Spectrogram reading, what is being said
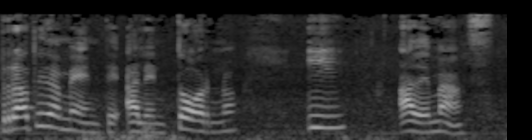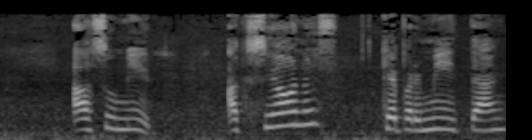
rápidamente al entorno y además asumir acciones que permitan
